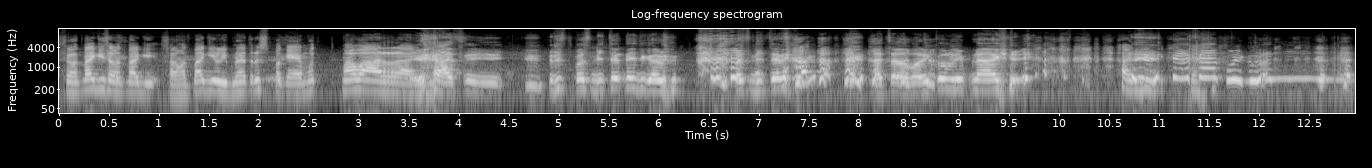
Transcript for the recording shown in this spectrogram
selamat pagi selamat pagi selamat pagi Libna terus pakai emot mawar. Iya sih. Terus pas di chatnya juga lu. Pas di chatnya juga. Assalamualaikum Lipna gitu. anjing Kakak aku itu anjing.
